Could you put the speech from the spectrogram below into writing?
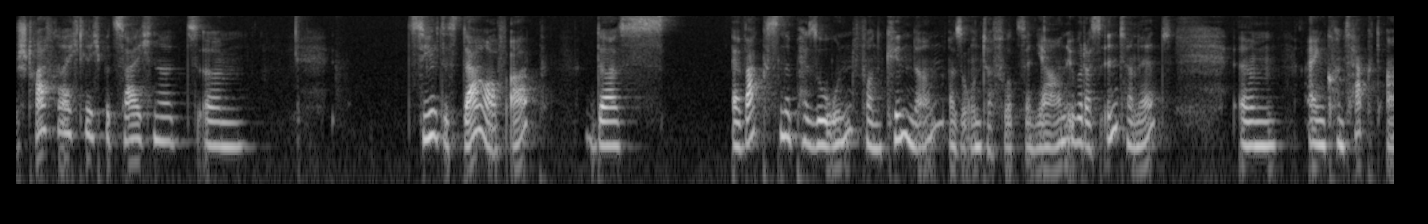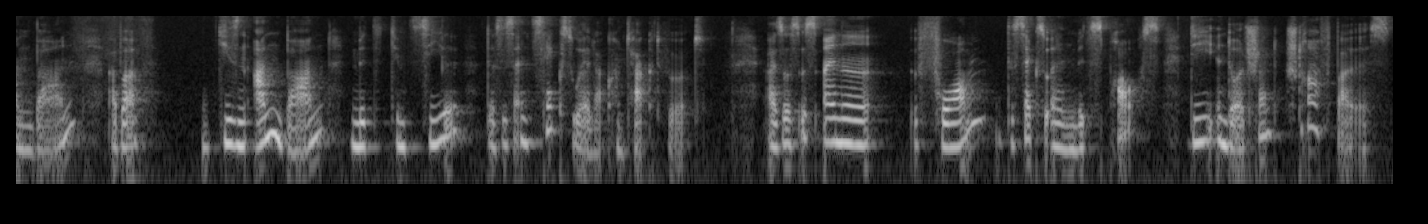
strafrechtlich bezeichnet, ähm, zielt es darauf ab, dass erwachsene Personen von Kindern, also unter 14 Jahren, über das Internet ähm, einen Kontakt anbahnen, aber diesen anbahnen mit dem Ziel, dass es ein sexueller Kontakt wird. Also es ist eine Form des sexuellen Missbrauchs, die in Deutschland strafbar ist.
